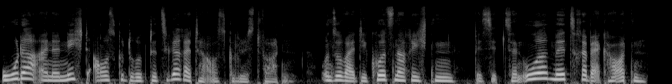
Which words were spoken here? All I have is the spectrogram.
oder eine nicht ausgedrückte Zigarette ausgelöst worden. Und soweit die Kurznachrichten bis 17 Uhr mit Rebecca Otten.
